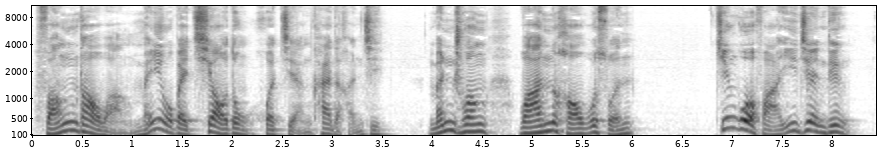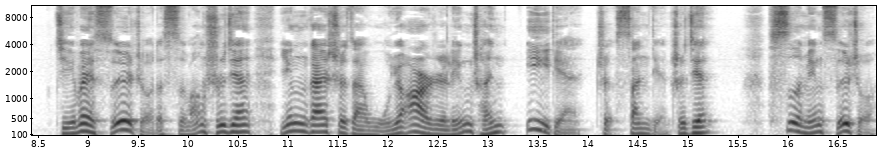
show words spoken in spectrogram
防盗网没有被撬动或剪开的痕迹。门窗完好无损。经过法医鉴定，几位死者的死亡时间应该是在五月二日凌晨一点至三点之间。四名死者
